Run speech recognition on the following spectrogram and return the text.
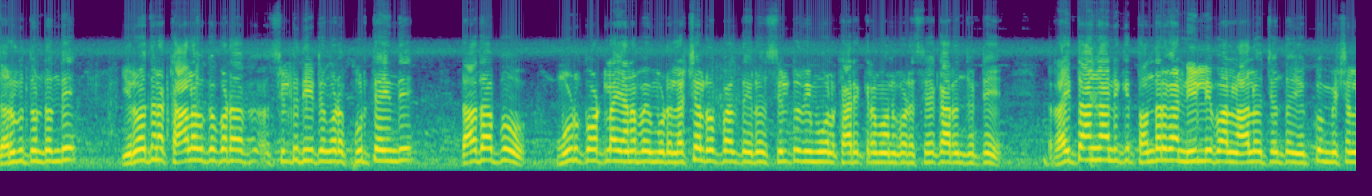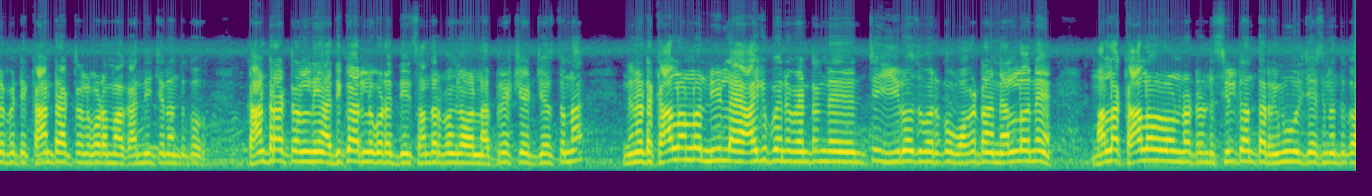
జరుగుతుంటుంది. ఈ రోజున కాలువకు కూడా సిల్ట్ తీయటం కూడా పూర్తయింది. దాదాపు మూడు కోట్ల ఎనభై మూడు లక్షల రూపాయలతో ఈరోజు సిల్ట్ రిమూవల్ కార్యక్రమాన్ని కూడా స్వీకారం చుట్టి రైతాంగానికి తొందరగా నీళ్ళు ఇవ్వాలన్న ఆలోచనతో ఎక్కువ మిషన్లు పెట్టి కాంట్రాక్టర్లు కూడా మాకు అందించినందుకు కాంట్రాక్టర్లని అధికారులను కూడా ఈ సందర్భంగా వాళ్ళని అప్రిషియేట్ చేస్తున్నా. నిన్నటి కాలంలో నీళ్ళు ఆగిపోయిన వెంటనే నుంచి ఈ రోజు వరకు ఒకట నెలలోనే మళ్ళా కాలంలో ఉన్నటువంటి సిల్ట్ అంతా రిమూవల్ చేసినందుకు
